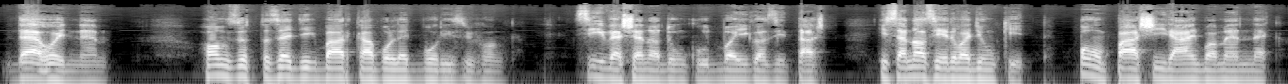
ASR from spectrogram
Dehogy nem, hangzott az egyik bárkából egy borizű hang. Szívesen adunk útbaigazítást, hiszen azért vagyunk itt. Pompás irányba mennek.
